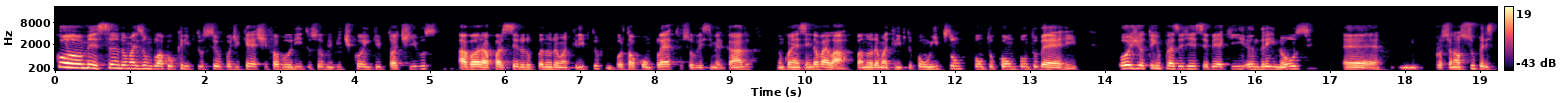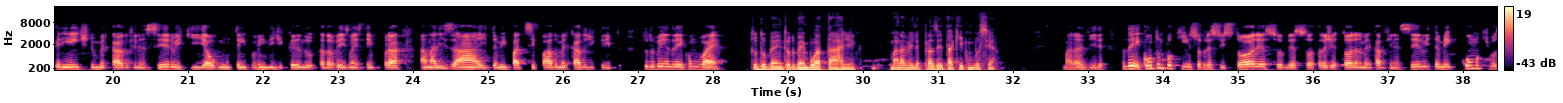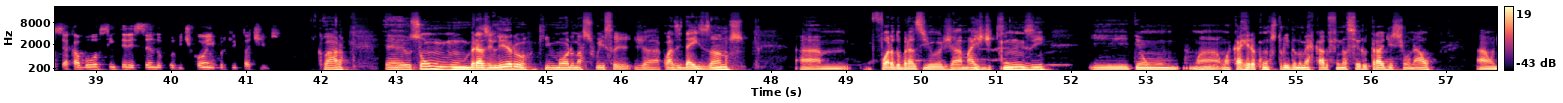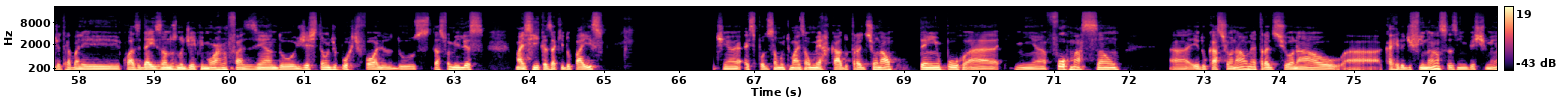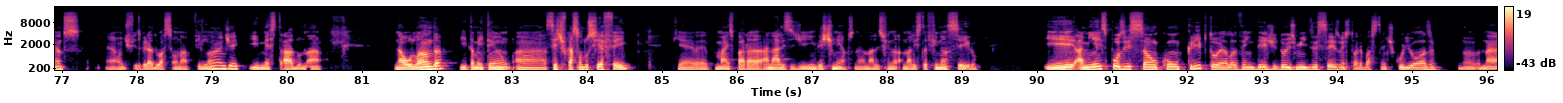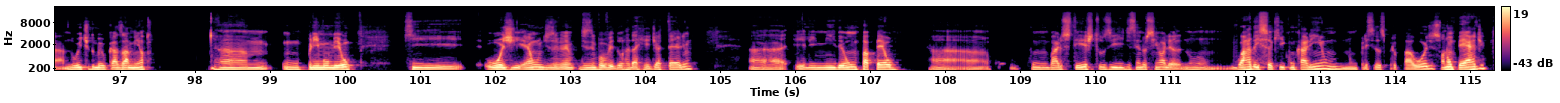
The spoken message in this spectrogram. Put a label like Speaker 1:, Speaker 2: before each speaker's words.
Speaker 1: Começando mais um Bloco Cripto, seu podcast favorito sobre Bitcoin e criptoativos. Agora parceiro do Panorama Cripto, um portal completo sobre esse mercado. Não conhece ainda, vai lá, panoramacripto com y.com.br. Hoje eu tenho o prazer de receber aqui Andrei Nose, é, profissional super experiente do mercado financeiro e que há algum tempo vem dedicando cada vez mais tempo para analisar e também participar do mercado de cripto. Tudo bem, Andrei? Como vai?
Speaker 2: Tudo bem, tudo bem. Boa tarde. Maravilha, prazer estar aqui com você.
Speaker 1: Maravilha. Andrei, conta um pouquinho sobre a sua história, sobre a sua trajetória no mercado financeiro e também como que você acabou se interessando por Bitcoin e por criptoativos.
Speaker 2: Claro. É, eu sou um brasileiro que moro na Suíça já há quase 10 anos, um, fora do Brasil já há mais de 15, e tenho um, uma, uma carreira construída no mercado financeiro tradicional, onde eu trabalhei quase 10 anos no JP Morgan fazendo gestão de portfólio dos, das famílias mais ricas aqui do país. Tinha a exposição muito mais ao mercado tradicional. Tenho por a minha formação educacional, né, tradicional, a carreira de finanças e investimentos, né, onde fiz graduação na Finlândia e mestrado na, na Holanda, e também tenho a certificação do CFA, que é mais para análise de investimentos, né? Análise, analista financeiro. E a minha exposição com cripto, ela vem desde 2016, uma história bastante curiosa. Na noite do meu casamento, um primo meu, que hoje é um desenvolvedor da rede Ethereum, uh, ele me deu um papel uh, com vários textos e dizendo assim, olha, não, guarda isso aqui com carinho, não precisa se preocupar hoje, só não perde.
